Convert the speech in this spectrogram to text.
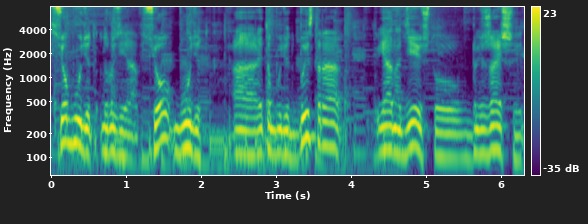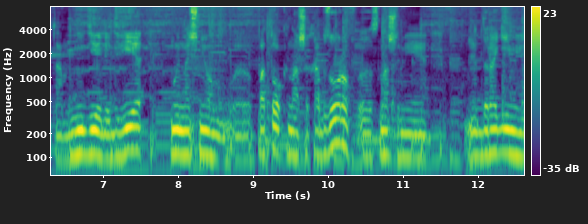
все будет, друзья, все будет. А, Это будет быстро. Я надеюсь, что в ближайшие там недели-две мы начнем э, поток наших обзоров э, с нашими дорогими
